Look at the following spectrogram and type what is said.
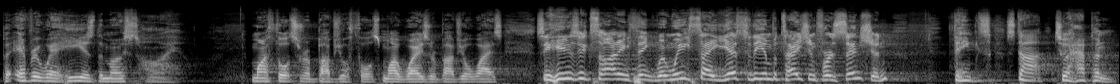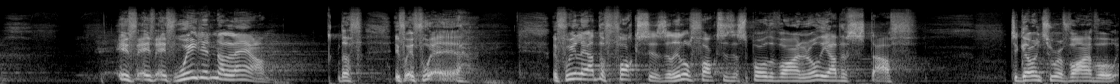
but everywhere He is the most high. My thoughts are above your thoughts. My ways are above your ways. See, here's the exciting thing. When we say yes to the invitation for ascension, things start to happen. If, if, if we didn't allow the, if, if, we, uh, if we allowed the foxes, the little foxes that spoil the vine and all the other stuff to go into revival,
